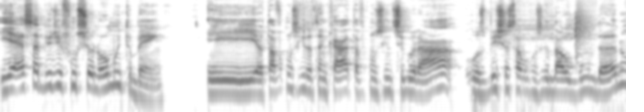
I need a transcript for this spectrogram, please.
E essa build funcionou muito bem. E eu tava conseguindo tancar, tava conseguindo segurar, os bichos estavam conseguindo dar algum dano.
